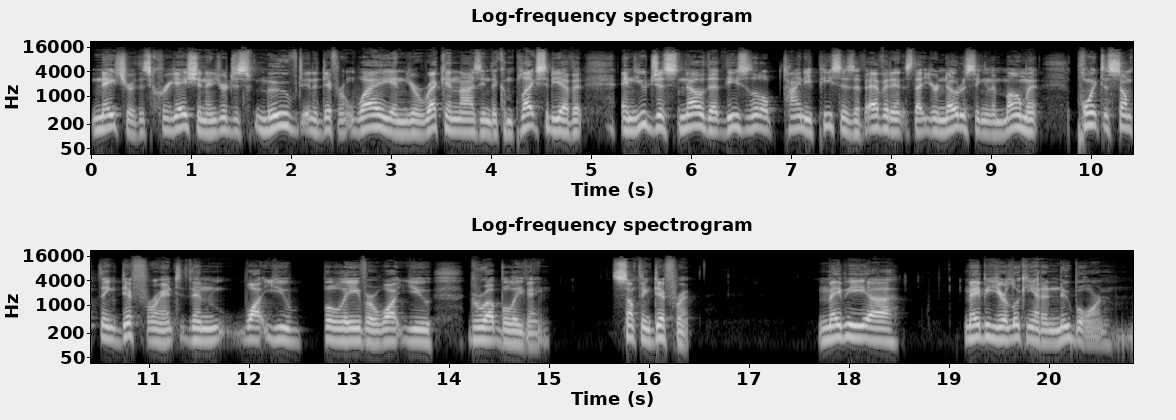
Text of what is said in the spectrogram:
nature, this creation, and you're just moved in a different way and you're recognizing the complexity of it. And you just know that these little tiny pieces of evidence that you're noticing in the moment point to something different than what you believe or what you grew up believing. Something different. Maybe, uh, maybe you're looking at a newborn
